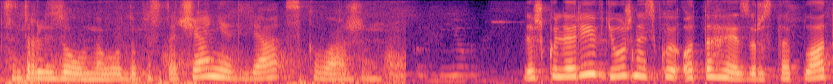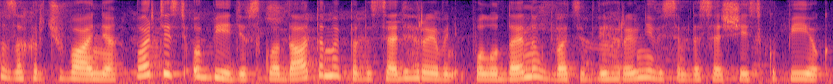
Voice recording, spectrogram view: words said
централізованого водопостачання для скважин. Для школярів Южницької ОТГ зросте плата за харчування. Вартість обідів складатиме 50 гривень, полуденок – 22 гривні 86 копійок.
